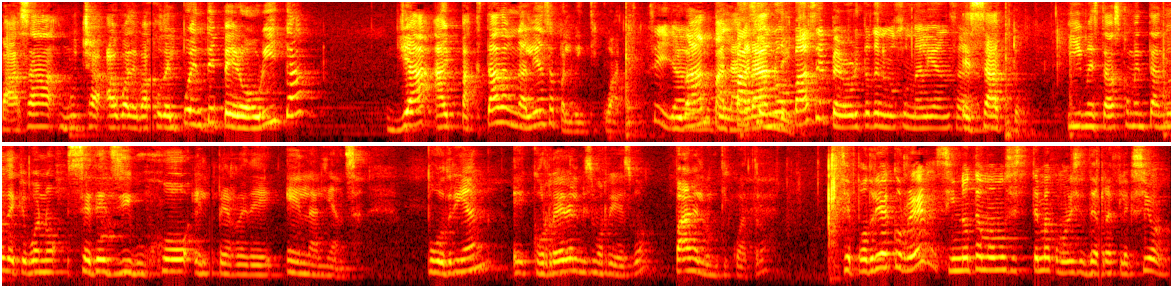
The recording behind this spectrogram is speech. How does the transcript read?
pasa mucha agua debajo del puente, pero ahorita ya hay pactada una alianza para el 24. Sí, ya. Y van para la grande. No pase, pero ahorita tenemos una alianza. Exacto. Y me estabas comentando de que, bueno, se desdibujó el PRD en la alianza. ¿Podrían eh, correr el mismo riesgo para el 24? Se podría correr si no tomamos este tema, como dices, de reflexión.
